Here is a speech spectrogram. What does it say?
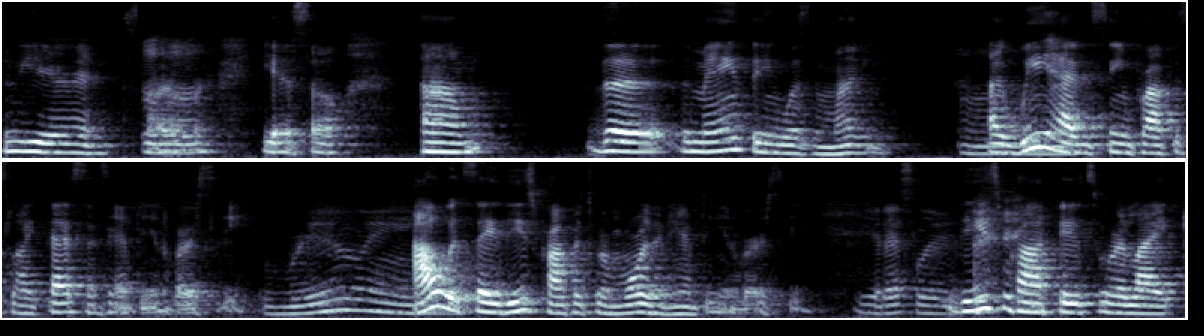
New Year and start mm-hmm. over. Yeah. So, um, the the main thing was the money. Mm-hmm. Like we mm. hadn't seen profits like that since Hampton University. Really? I would say these profits were more than Hampton University. Yeah, that's like these profits were like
